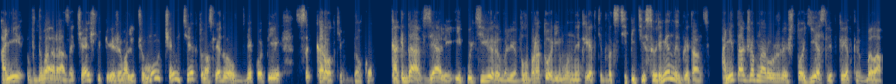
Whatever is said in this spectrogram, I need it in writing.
они в два раза чаще переживали чуму, чем те, кто наследовал две копии с коротким белком. Когда взяли и культивировали в лаборатории иммунные клетки 25 современных британцев, они также обнаружили, что если в клетках была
